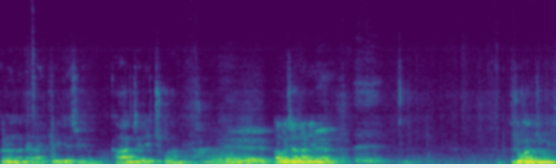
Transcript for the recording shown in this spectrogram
그런 은혜가 있기를 예수 이름으로 간절히 축원합니다. 아버지 하나님 부족한 종이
